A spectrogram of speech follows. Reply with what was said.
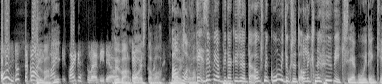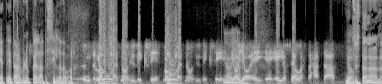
On, totta kai. Hyvä. Kaikki, kaikesta tulee video. Hyvä, loistavaa. Apua. loistavaa. Hei, sen vielä pitää kysyä, että onko ne kummitukset, oliko ne hyviksiä kuitenkin, että ei tarvinnut pelätä sillä tavalla? Mä luulen, että ne on hyviksi. Mä luulen, että ne on hyviksi. Joo, Joo, joo, joo. ei, ei, ei ole sellaista hätää. Mutta siis tänään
